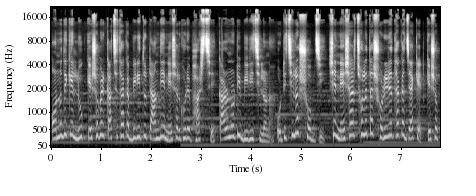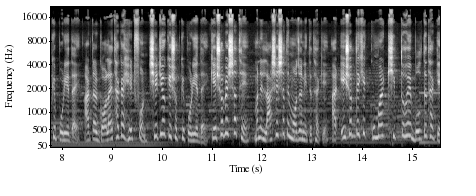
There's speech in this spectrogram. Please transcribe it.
অন্যদিকে লুক কেশবের কাছে থাকা বিড়িতু টান দিয়ে নেশার ঘরে ভাসছে, কারণ ওটি বিড়ি ছিল না। ওটি ছিল সবজি। সে নেশার ছলে তার শরীরে থাকা জ্যাকেট কেশবকে পরিয়ে দেয় আর তার গলায় থাকা হেডফোন সেটিও কেশবকে পরিয়ে দেয়। কেশবের সাথে মানে লাশের সাথে মজা নিতে থাকে। আর এইসব দেখে কুমার ক্ষিপ্ত হয়ে বলতে থাকে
